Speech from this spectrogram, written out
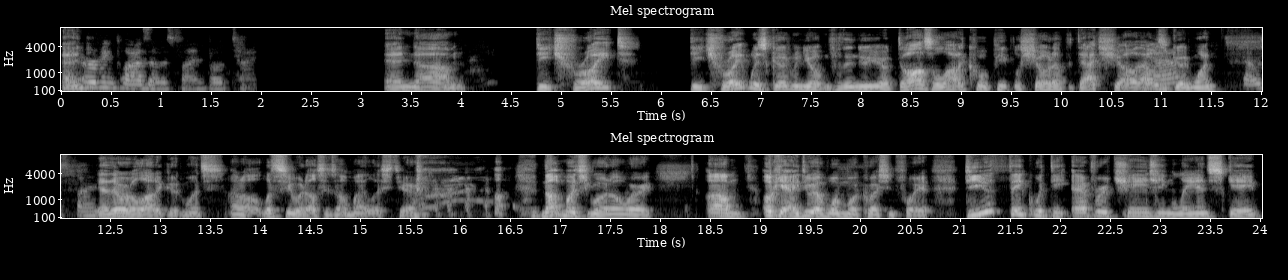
And and Irving Plaza was fun both times. and um, Detroit. Detroit was good when you opened for the New York Dolls. A lot of cool people showed up at that show. That was a good one. That was fun. Yeah, there were a lot of good ones. I don't know. Let's see what else is on my list here. Not much more, don't worry. Um, okay, I do have one more question for you. Do you think with the ever-changing landscape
